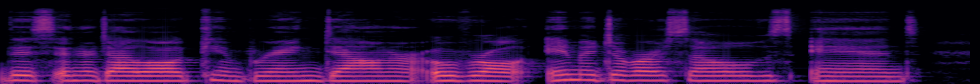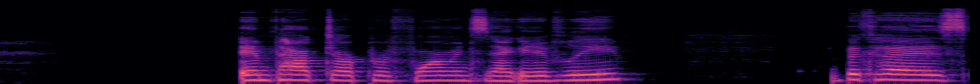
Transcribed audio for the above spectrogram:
this inner dialogue can bring down our overall image of ourselves and impact our performance negatively because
